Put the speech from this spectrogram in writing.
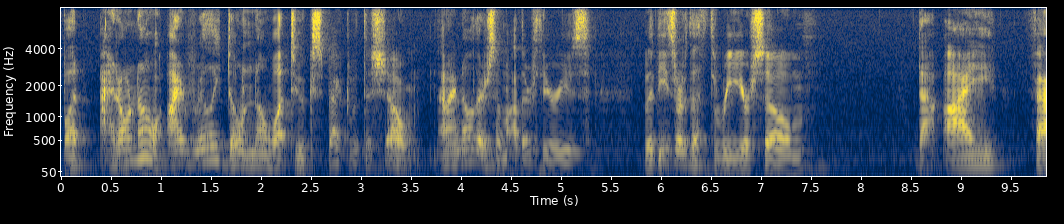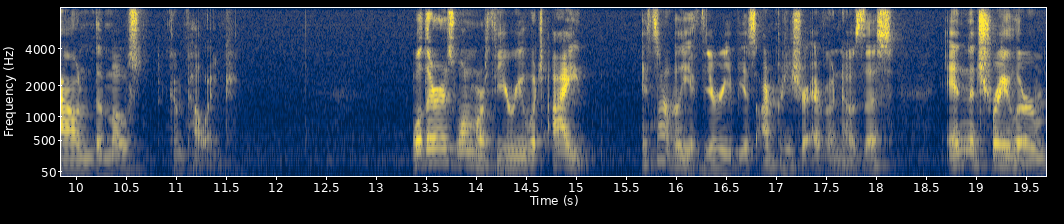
But I don't know. I really don't know what to expect with the show. And I know there's some other theories, but these are the three or so that I found the most compelling. Well, there is one more theory, which I. It's not really a theory because I'm pretty sure everyone knows this. In the trailer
